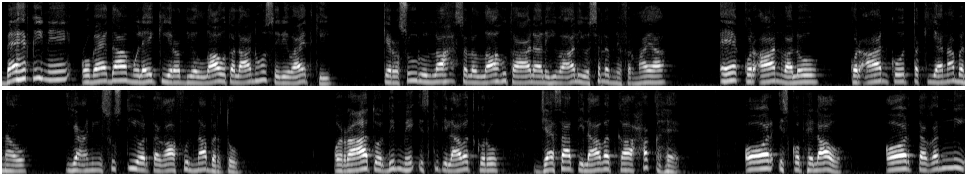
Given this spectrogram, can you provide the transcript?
بحقی نے عبیدہ ملیکی رضی اللہ تعالیٰ عنہ سے روایت کی کہ رسول اللہ صلی اللہ تعالی علیہ وآلہ وسلم نے فرمایا، اے قرآن والو، قرآن کو تکیہ نہ بناؤ یعنی سستی اور تغافل نہ برتو۔ اور رات اور دن میں اس کی تلاوت کرو جیسا تلاوت کا حق ہے۔ اور اس کو پھیلاؤ اور تغنی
